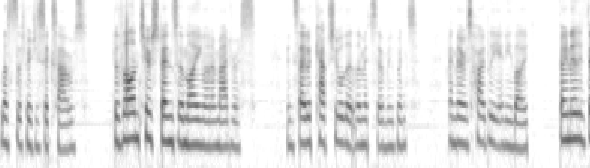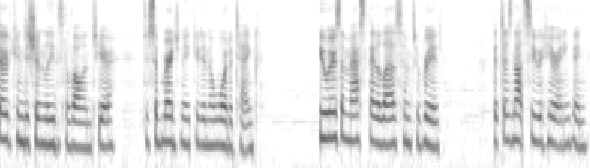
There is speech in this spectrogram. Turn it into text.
lasts for 36 hours. The volunteer spends them lying on a mattress, inside a capsule that limits their movements, and there is hardly any light. Finally, the third condition leads the volunteer to submerge naked in a water tank. He wears a mask that allows him to breathe, but does not see or hear anything,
